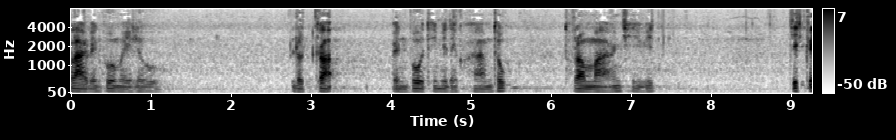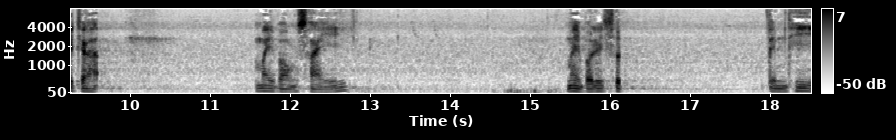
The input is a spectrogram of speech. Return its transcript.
กลายเป็นผู้ไม่รู้ หลุดก็เป็นผู้ที่มีแต่ความทุกข์ทรมานของชีวิต จิตก็จะไม่บองใส ไม่บริสุทธิ์ เต็มที่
